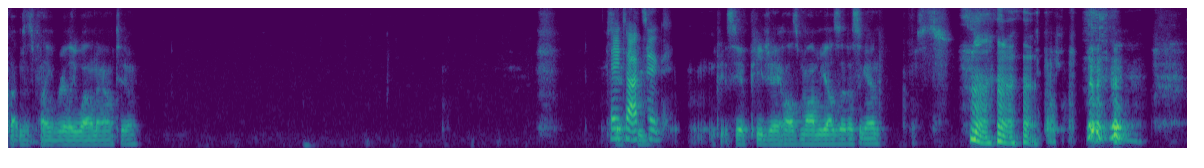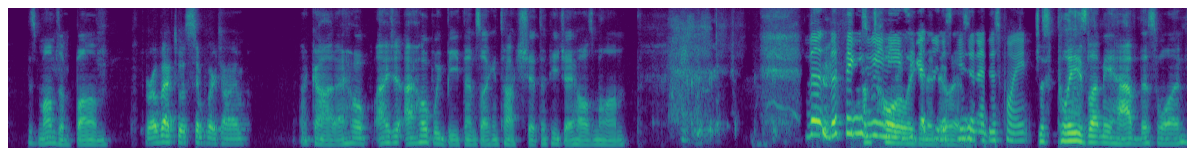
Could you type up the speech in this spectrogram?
Clemson's playing really well now, too. See Hey, if P- toxic. see if PJ Hall's mom yells at us again. His mom's a bum. Throwback to a simpler time. Oh, God, I hope I just, I hope we beat them so I can talk shit to PJ Hall's mom. The the things I'm we totally need to get through the do it. season at this point. Just please let me have this one.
